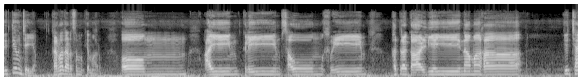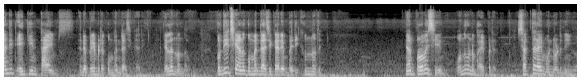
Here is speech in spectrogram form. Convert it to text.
നിത്യവും ചെയ്യാം. കർമ്മ തടസ്സമൊക്കെ മാറും. ഓം ഐം ക്ലീം സൗം ഹ്രീം ഭദ്രകാള്യൈ നമ. You chant it eighteen times എന്റെ പ്രിയപ്പെട്ട കുംഭൻ രാശിക്കാരെ എല്ലാം നന്നാവും. പ്രതീക്ഷയാണ് കുംഭൻ രാശിക്കാരെ ഭരിക്കുന്നത്. ഞാൻ പ്രോമിസ് ചെയ്യുന്നു ഒന്നുകൊണ്ടും ഭയപ്പെടരുത്. ശക്തരായി മുന്നോട്ട് നീങ്ങുക.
